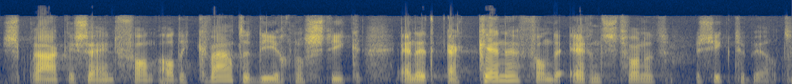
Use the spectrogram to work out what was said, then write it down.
sprake zijn van adequate diagnostiek en het erkennen van de ernst van het ziektebeeld.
